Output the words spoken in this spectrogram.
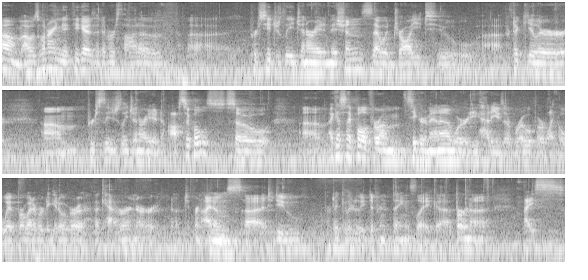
Um, I was wondering if you guys had ever thought of uh, procedurally generated missions that would draw you to uh, particular um, procedurally generated obstacles. So um, I guess I pulled from Secret of Mana where you had to use a rope or like a whip or whatever to get over a, a cavern or you know, different items uh, to do particularly different things like uh, burn a ice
